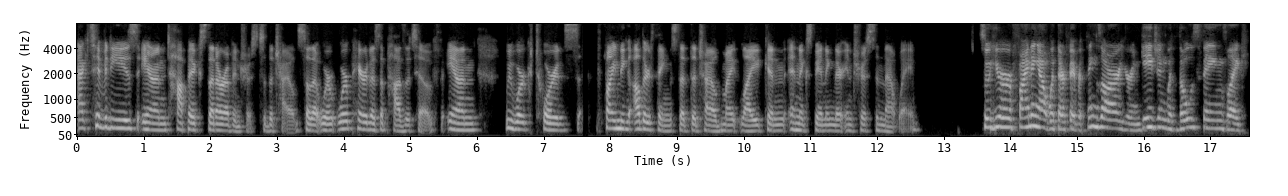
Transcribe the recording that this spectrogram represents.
activities and topics that are of interest to the child so that we're we're paired as a positive. And we work towards finding other things that the child might like and and expanding their interests in that way. So you're finding out what their favorite things are you're engaging with those things like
